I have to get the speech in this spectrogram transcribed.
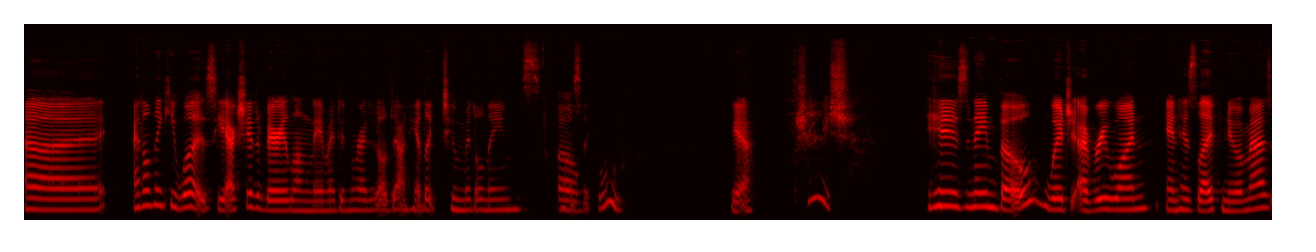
Uh, I don't think he was. He actually had a very long name. I didn't write it all down. He had like two middle names. I was Oh. like, ooh. Yeah. Sheesh. His name Bo, which everyone in his life knew him as,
